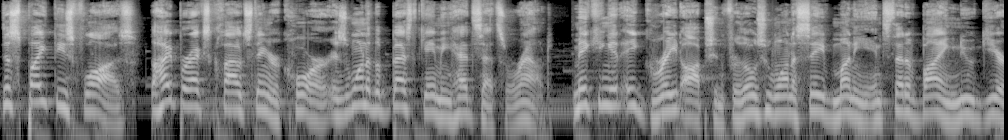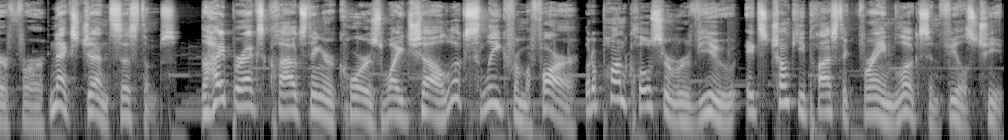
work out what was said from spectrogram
Despite these flaws, the HyperX Cloud Stinger Core is one of the best gaming headsets around, making it a great option for those who want to save money instead of buying new gear for next gen systems. The HyperX Cloud Stinger Core's white shell looks sleek from afar, but upon closer review, its chunky plastic frame looks and feels cheap.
